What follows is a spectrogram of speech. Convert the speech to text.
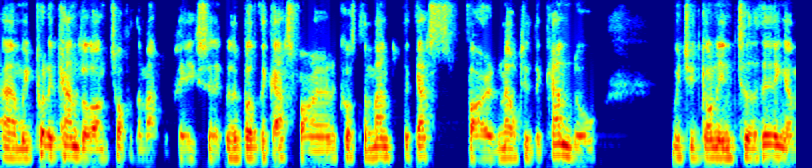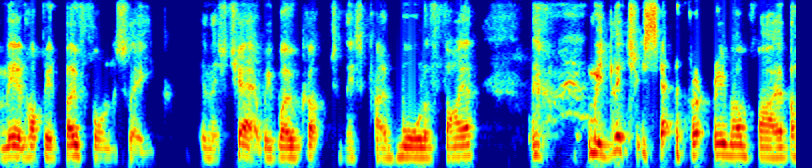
and we put a candle on top of the mantelpiece, and it was above the gas fire, and of course the man the gas fire had melted the candle, which had gone into the thing, and me and Hoppy had both fallen asleep in this chair. We woke up to this kind of wall of fire. We'd literally set the front room on fire by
